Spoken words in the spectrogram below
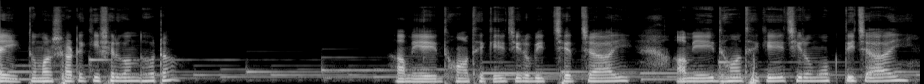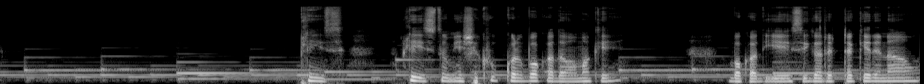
এই, তোমার শার্টে কিসের গন্ধ ওটা আমি এই ধোঁয়া থেকে চিরবিচ্ছেদ চাই। আমি এই ধোঁয়া থেকে চিরমুক্তি চাই। প্লিজ প্লিজ তুমি এসে খুব করে বকা দাও আমাকে। বকা দিয়ে সিগারেটটা কেড়ে নাও।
